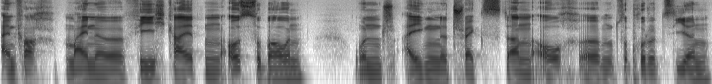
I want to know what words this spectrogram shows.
einfach meine Fähigkeiten auszubauen und eigene Tracks dann auch ähm, zu produzieren.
